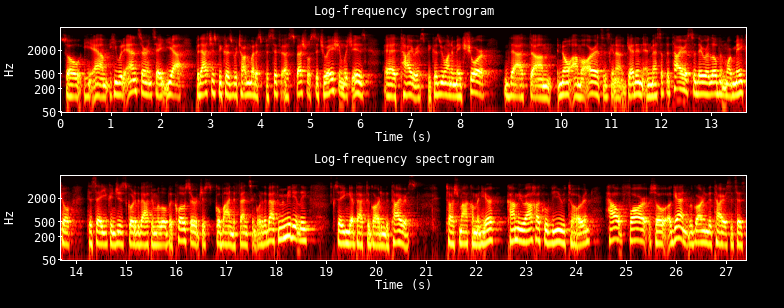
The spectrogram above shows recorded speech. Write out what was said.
so he um, he would answer and say, yeah, but that's just because we're talking about a specific, a special situation, which is uh, Tyrus, because we want to make sure that um, no Amaretz is going to get in and mess up the tires. So they were a little bit more makil to say you can just go to the bathroom a little bit closer, just go behind the fence and go to the bathroom immediately so you can get back to guarding the tires. Tashma come in here. Kami rachaku torin. How far, so again, regarding the tires, it says,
